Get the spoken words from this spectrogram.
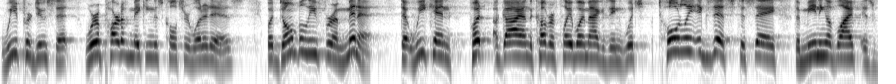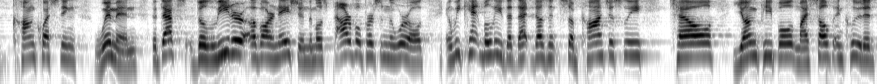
we produce it, we're a part of making this culture what it is. But don't believe for a minute that we can put a guy on the cover of Playboy magazine, which totally exists to say the meaning of life is conquesting women, that that's the leader of our nation, the most powerful person in the world, and we can't believe that that doesn't subconsciously tell young people, myself included,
